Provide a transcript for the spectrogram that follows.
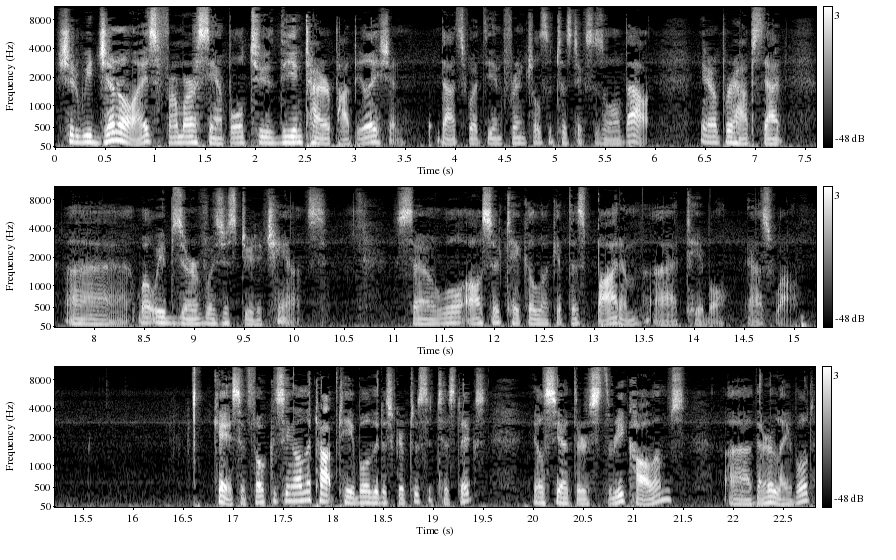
should we generalize from our sample to the entire population? That's what the inferential statistics is all about. You know, perhaps that uh, what we observed was just due to chance. So we'll also take a look at this bottom uh, table as well. Okay, so focusing on the top table, the descriptive statistics, you'll see that there's three columns uh, that are labeled,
